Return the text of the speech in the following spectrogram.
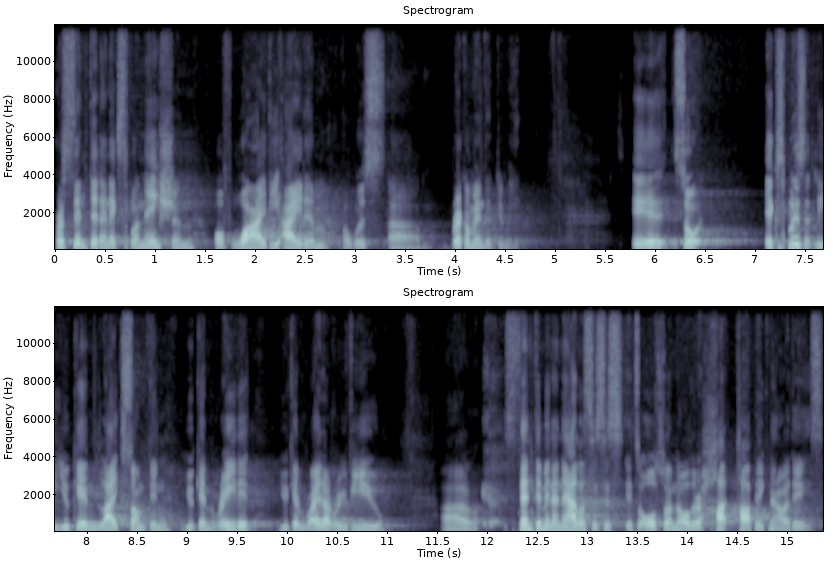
presented an explanation of why the item was um, recommended to me. Uh, so explicitly, you can like something, you can rate it, you can write a review. Uh, sentiment analysis is it's also another hot topic nowadays.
